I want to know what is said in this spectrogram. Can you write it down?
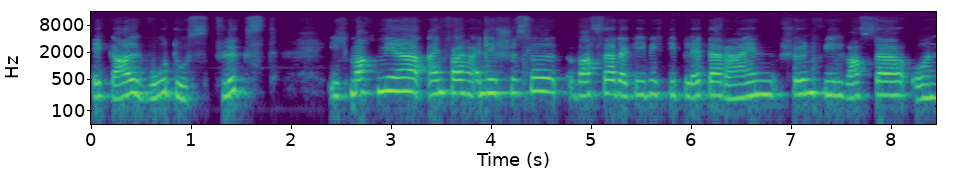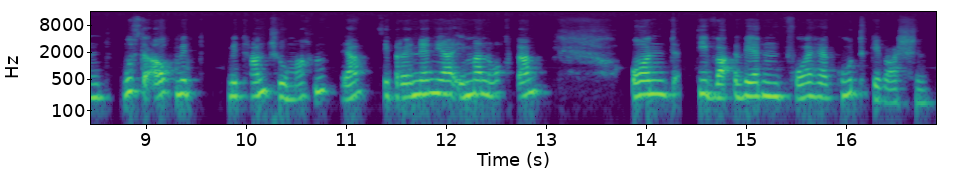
Egal wo du es pflückst. Ich mache mir einfach eine Schüssel Wasser, da gebe ich die Blätter rein, schön viel Wasser und musste auch mit, mit Handschuh machen. Ja, sie brennen ja immer noch dann. Und die werden vorher gut gewaschen.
